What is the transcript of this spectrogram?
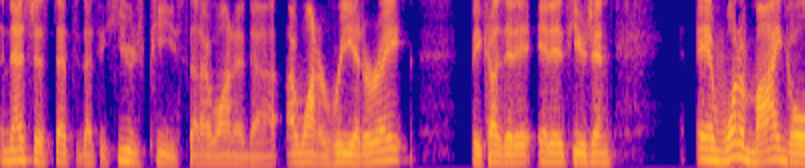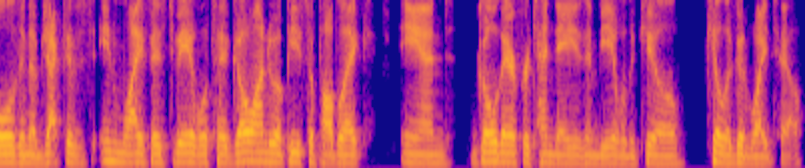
and that's just that's that's a huge piece that i wanted uh, i want to reiterate because it it is huge and and one of my goals and objectives in life is to be able to go onto a piece of public and go there for 10 days and be able to kill kill a good whitetail.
